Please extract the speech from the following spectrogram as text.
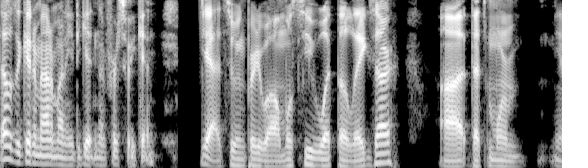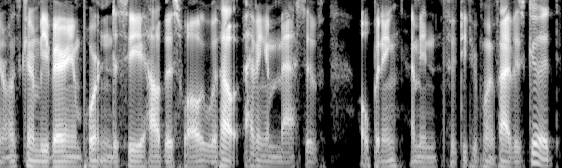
that was a good amount of money to get in the first weekend. Yeah, it's doing pretty well. And we'll see what the legs are. Uh, that's more, you know, it's going to be very important to see how this well without having a massive opening. I mean, 53.5 is good.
